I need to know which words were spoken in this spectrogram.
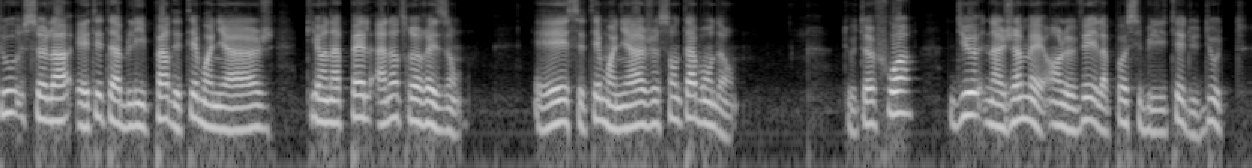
tout cela est établi par des témoignages qui en appellent à notre raison. Et ces témoignages sont abondants. Toutefois, Dieu n'a jamais enlevé la possibilité du doute.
